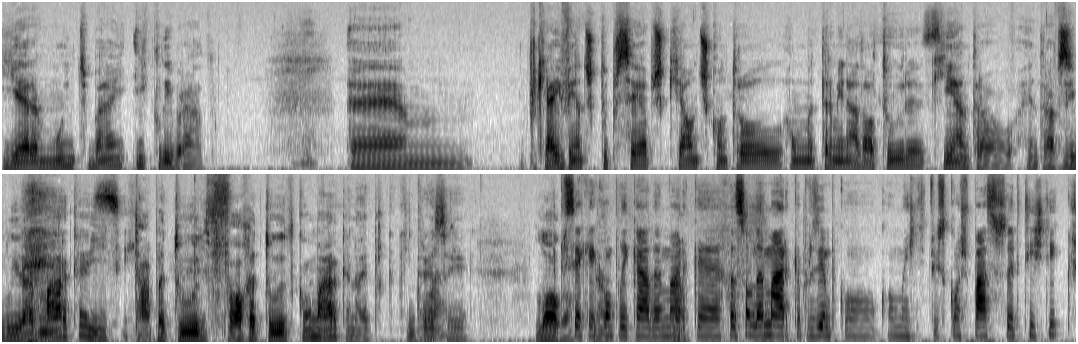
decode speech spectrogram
e era muito bem equilibrado. Ahm, porque há eventos que tu percebes que há um descontrole a uma determinada altura que entra, entra a visibilidade de marca e Sim. tapa tudo, forra tudo com marca, não é? Porque o que interessa Claro. é logo. Por isso é que é não complicada a marca, a relação da marca, por exemplo, com, com uma instituição, com espaços artísticos,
